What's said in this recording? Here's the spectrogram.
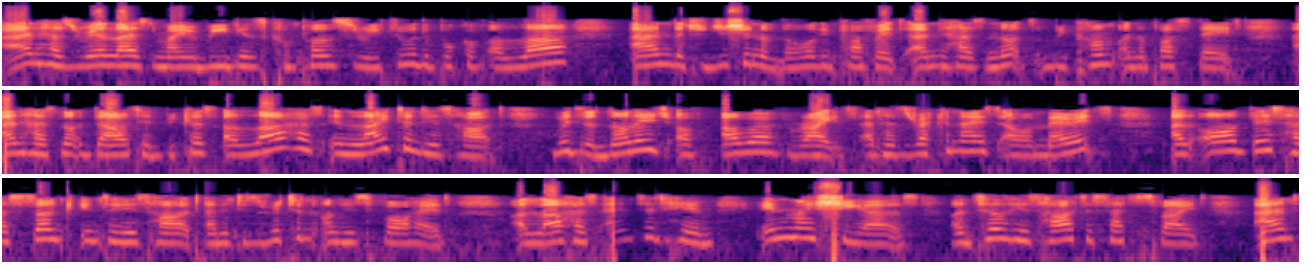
and has realized my obedience compulsory through the Book of Allah and the tradition of the Holy Prophet, and has not become an apostate, and has not doubted, because Allah has enlightened his heart with the knowledge of our rights, and has recognized our merits, and all this has sunk into his heart, and it is written on his forehead. Allah has entered him in my shias until his heart is satisfied, and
